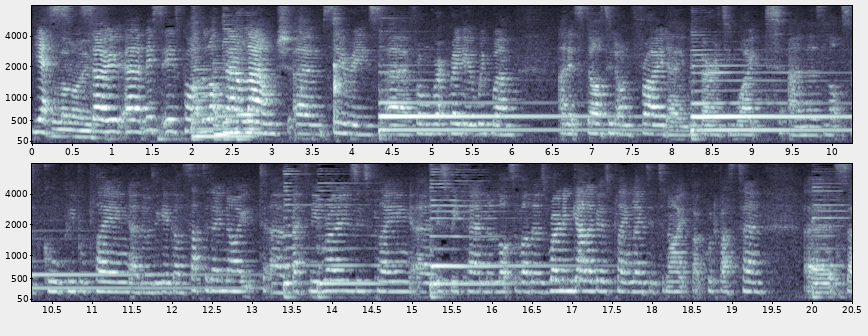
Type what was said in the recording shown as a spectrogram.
Yes. Live. So uh, this is part of the Lockdown Lounge um, series uh, from Radio Wigwam, and it started on Friday with Verity White, and there's lots of cool people playing. Uh, there was a gig on Saturday night. Uh, Bethany Rose is playing uh, this weekend, and lots of others. Ronan Gallagher is playing later tonight, about quarter past ten. Uh, so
